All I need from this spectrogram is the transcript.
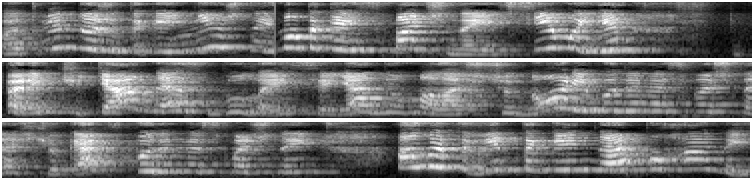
От він дуже такий ніжний, ну такий смачний. Всі мої перечуття не збулися. Я думала, що норі буде несмачне, що кекс буде несмачний, але він такий непоганий.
